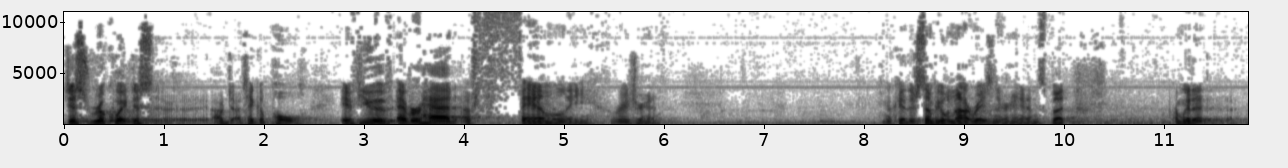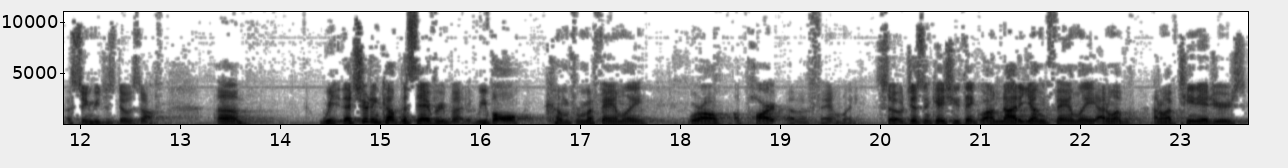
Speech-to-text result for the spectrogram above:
just real quick, just uh, I'll, I'll take a poll. If you have ever had a family, raise your hand. Okay, there's some people not raising their hands, but I'm going to assume you just dozed off. Um, we, that should encompass everybody. We've all come from a family. We're all a part of a family. So just in case you think, well, I'm not a young family. I don't have, I don't have teenagers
